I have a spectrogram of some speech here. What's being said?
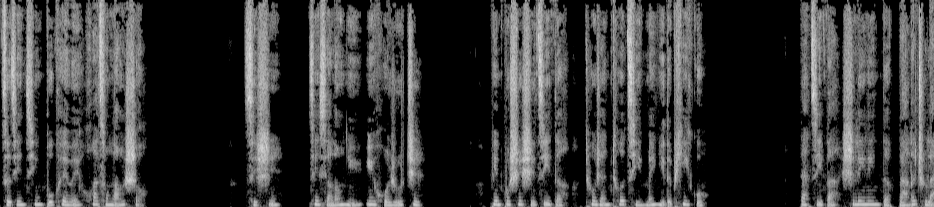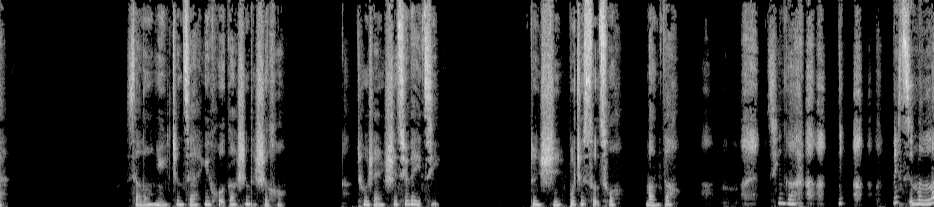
左剑清不愧为花丛老手，此时见小龙女欲火如炙，便不失时机的。突然托起美女的屁股，大鸡巴湿淋淋的拔了出来。小龙女正在欲火高升的时候，突然失去慰藉，顿时不知所措，忙道：“青儿，你你怎么了？”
